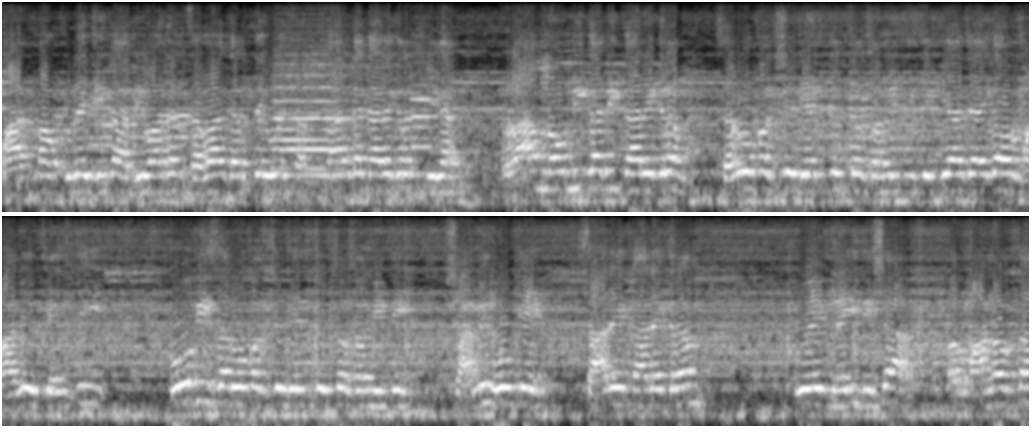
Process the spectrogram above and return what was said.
महात्मा फुले जी का अभिवादन सभा करते हुए सत्कार का कार्यक्रम किया। रामनवमी का भी कार्यक्रम सर्वपक्षीय जयंती उत्सव समिति से किया जाएगा और महावीर जयंती को भी सर्वपक्षीय जयंती उत्सव समिति शामिल होके सारे कार्यक्रम को एक नई दिशा और मानवता,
